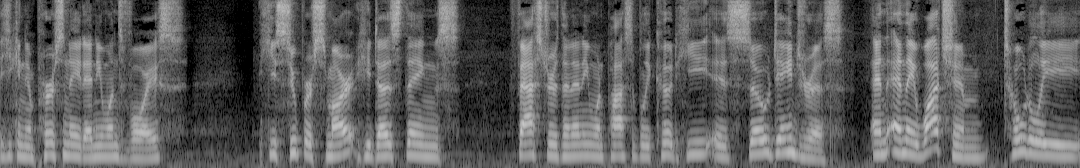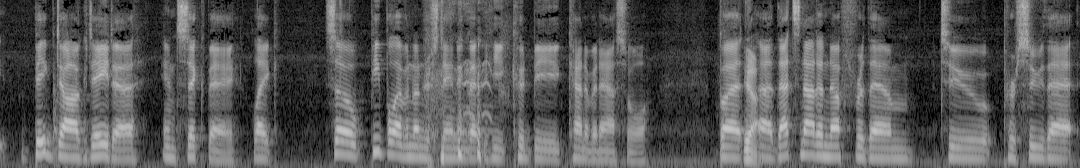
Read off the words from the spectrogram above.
He can impersonate anyone's voice. He's super smart. He does things faster than anyone possibly could. He is so dangerous. And and they watch him totally big dog data in sickbay. Like so people have an understanding that he could be kind of an asshole. But Yeah. uh, that's not enough for them to pursue that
